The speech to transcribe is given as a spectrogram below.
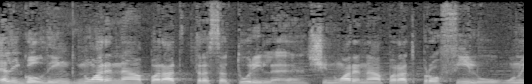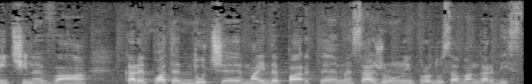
Uh, Ellie Goulding nu are neapărat trăsăturile și nu are neapărat profilul unui cineva care poate duce mai departe mesajul unui produs avangardist.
